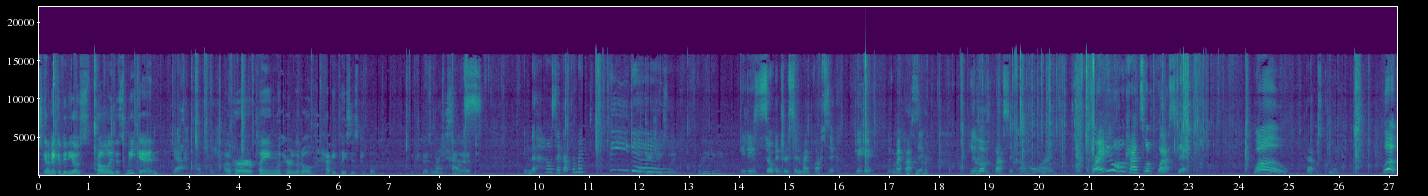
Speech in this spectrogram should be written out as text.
She's gonna make a video probably this weekend Yeah, hopefully. of her playing with her little Happy Places people. If you guys In want to see that. In the house I got from my B-day. JJ's like, what are you doing? JJ's so interested in my plastic. JJ, look at my plastic. he loves plastic. I don't know why. Why do all cats love plastic? Whoa, that was cool. Look,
